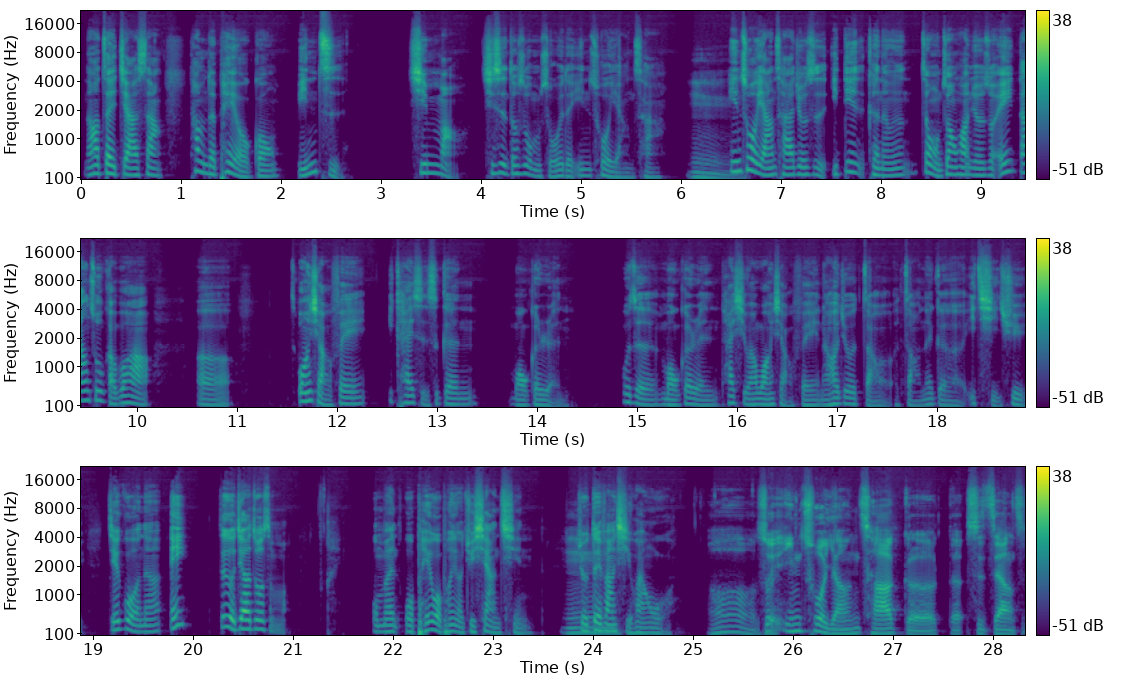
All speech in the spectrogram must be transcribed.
然后再加上他们的配偶宫丙子、辛卯，其实都是我们所谓的阴错阳差。嗯阴错阳差就是一定可能这种状况，就是说，哎，当初搞不好，呃，汪小菲一开始是跟某个人或者某个人他喜欢汪小菲，然后就找找那个一起去，结果呢，哎，这个叫做什么？我们我陪我朋友去相亲，就对方嗯喜欢我，哦，所以阴错阳差格的是这样子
